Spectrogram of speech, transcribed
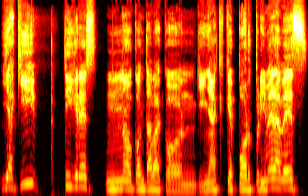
Y aquí Tigres no contaba con Guiñac, que por primera vez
